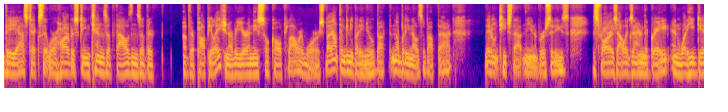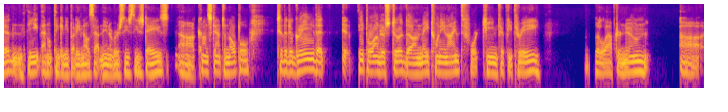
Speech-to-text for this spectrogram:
the Aztecs that were harvesting tens of thousands of their of their population every year in these so-called flower wars. But I don't think anybody knew about nobody knows about that. They don't teach that in the universities. As far as Alexander the Great and what he did, and he, I don't think anybody knows that in the universities these days. Uh, Constantinople, to the degree that people understood on May 29th, 1453, little after noon, uh,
